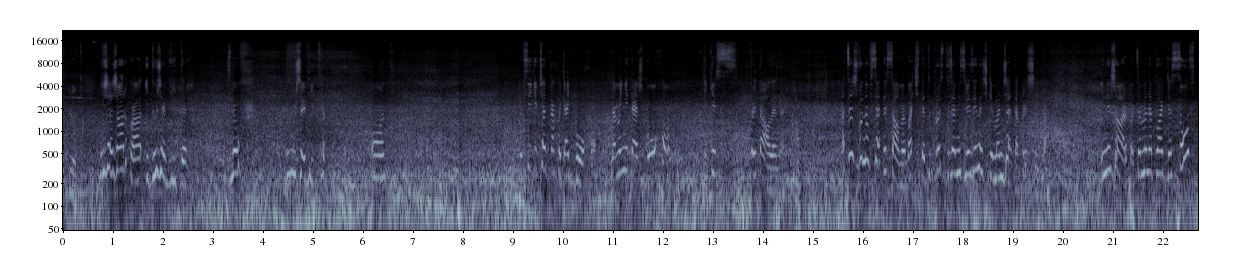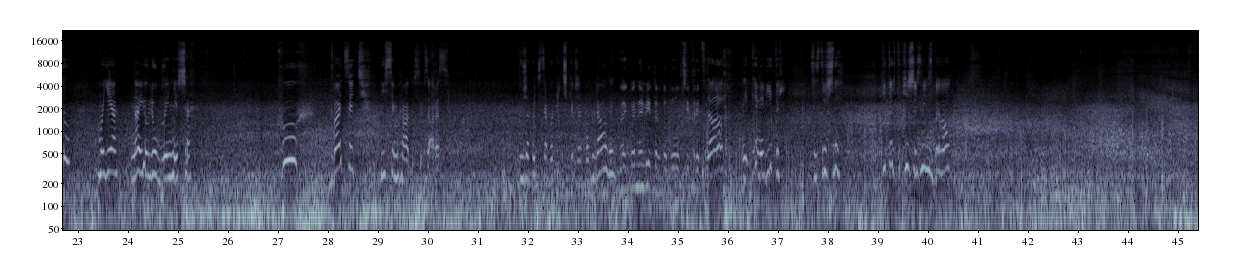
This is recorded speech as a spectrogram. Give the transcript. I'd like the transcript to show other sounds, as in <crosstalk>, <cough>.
Салют. Дуже жарко і дуже вітер. Знов дуже вітер. От. То всі дівчатка хочуть бохо. На мені теж бохо, тільки приталене. А це ж воно все те саме, бачите? Тут просто замість резиночки манжета пришита. І не жарко. Це в мене плаття з софту, моє найулюбленіше. Фух, 28 градусів зараз. Дуже хочеться водички, вже погуляли. Ну якби не вітер, то було всі 30. Да, який не вітер. Це страшно. Вітер такий, що з ним збивав.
